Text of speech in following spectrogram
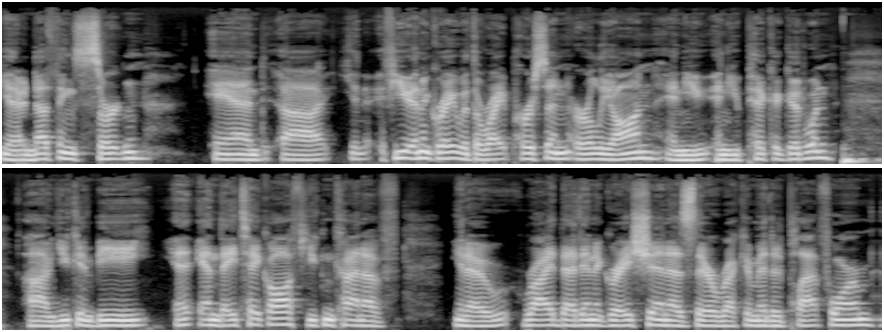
you know nothing's certain. And uh, you know, if you integrate with the right person early on, and you and you pick a good one, uh, you can be and they take off. You can kind of you know ride that integration as their recommended platform.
